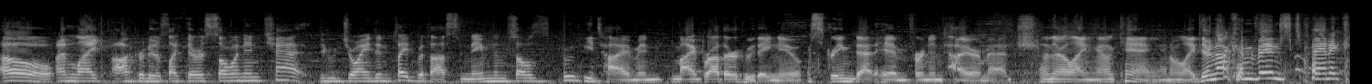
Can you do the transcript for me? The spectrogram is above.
oh, and like awkward is like there was someone in chat who joined and played with us and named themselves Booby Time, and my brother, who they knew, screamed at him for an entire match. And they're like, okay, and I'm like, they're not convinced. Panic.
